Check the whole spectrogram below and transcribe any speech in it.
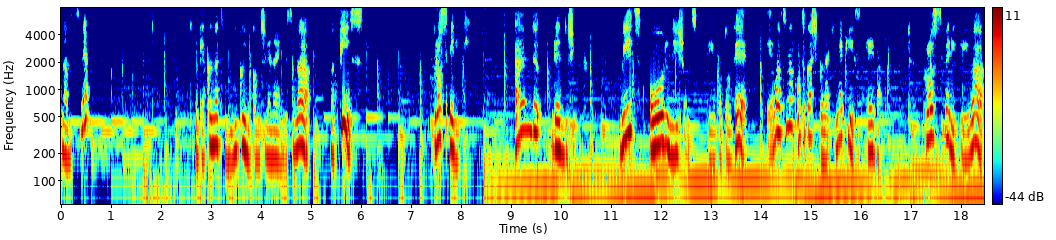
なんですね。ちょっと逆になってて見にくいのかもしれないんですが、まあ、Peace, Prosperity and Friendship with all nations っていうことで、えー、まあそんな難しくないですね。Peace 平和と。Prosperity は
